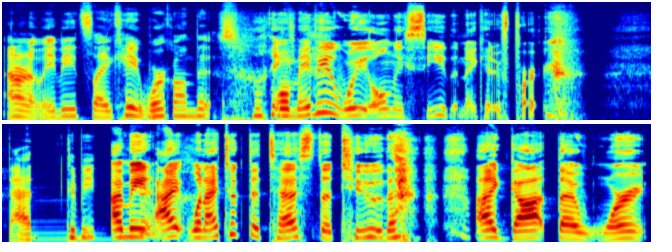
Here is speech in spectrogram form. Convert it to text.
I don't know. Maybe it's like, hey, work on this. like, well, maybe we only see the negative part. that could be. I mean, True. I when I took the test, the two that I got that weren't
